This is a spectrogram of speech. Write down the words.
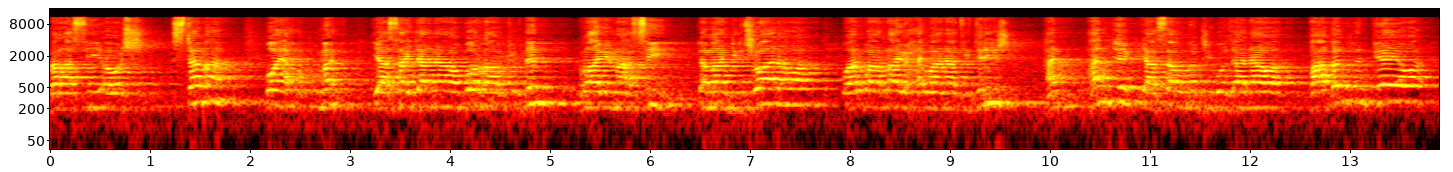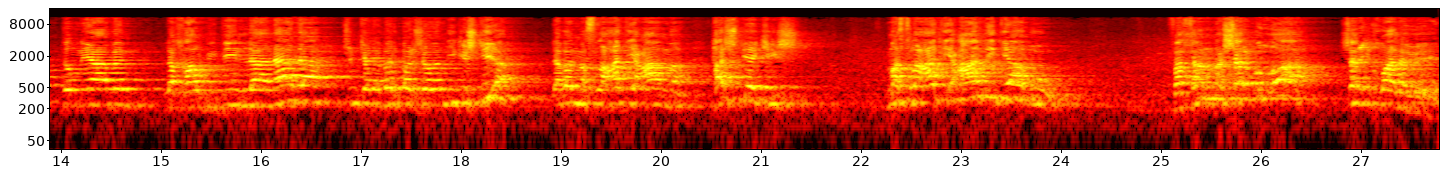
بەڕاستی ئەوەش ستەمە، بۆیە حکومەت یاسای داناوە بۆ ڕاوکردن ڕاوی ماسی لە مانگی چوارەوە و هەروەها ڕاوی حەیواناتی تریش هەن، هەندێک یاسا و مەرجی بۆ داناوە پابەند بن پێیەوە، دڵنیا بن لە قاڵبی دین لا نادا، چونکە لەبەر بەرژەوەندی گشتییە، لەبەر مەسڵەحەتی عامە، هەر شتێکیش مەسڵەحەتی عامی تیا بوو فثم شرع اللە، شەرعی خوا لەوێیە.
